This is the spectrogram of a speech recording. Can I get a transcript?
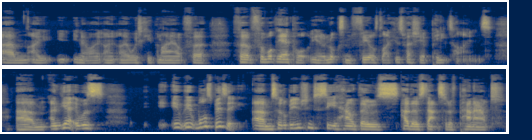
Um, I you know I, I always keep an eye out for, for for what the airport you know looks and feels like, especially at peak times. Um, and yeah, it was. It, it was busy, um, so it'll be interesting to see how those how those stats sort of pan out.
